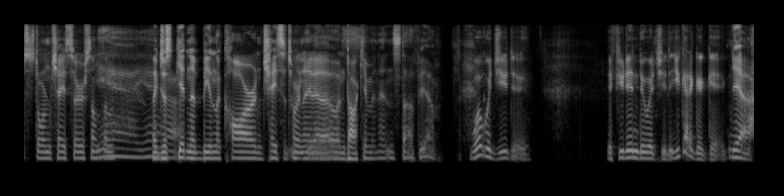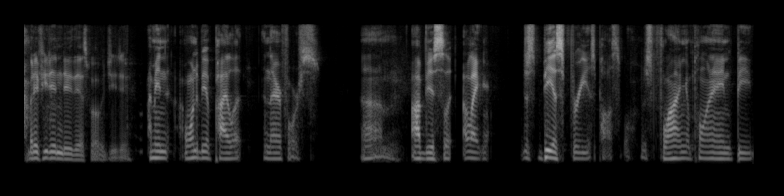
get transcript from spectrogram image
storm chaser or something. Yeah, yeah. Like just getting to be in the car and chase a tornado and document it and stuff. Yeah. What would you do if you didn't do what you did? You got a good gig, Yeah. but if you didn't do this, what would you do? I mean, I want to be a pilot in the Air Force. Um, obviously, I like just be as free as possible. Just flying a plane, be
